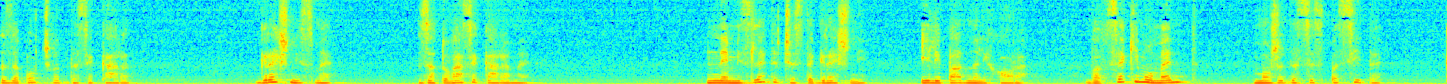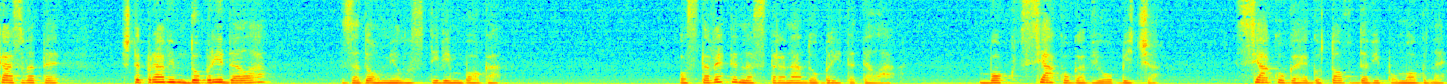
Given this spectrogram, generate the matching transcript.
започват да се карат. Грешни сме, за това се караме. Не мислете, че сте грешни или паднали хора. Във всеки момент може да се спасите. Казвате, ще правим добри дела, за да умилостивим Бога. Оставете на страна добрите дела. Бог всякога ви обича. Всякога е готов да ви помогне,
